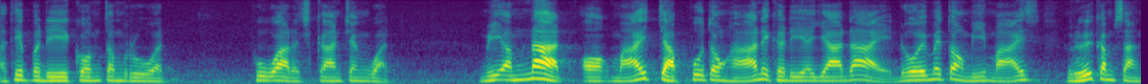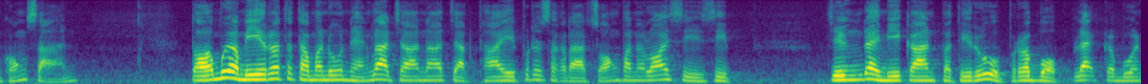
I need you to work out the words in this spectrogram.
อธิบดีกรมตำรวจ ผู้ว่าราชการจังหวัด มีอำนาจออกหมายจับผู้ต้องหาในคดีอาญาได้ โดยไม่ต้องมีหมายหรือคำสั่งของศาลต่อเมื่อมีรัฐธรรมนูญแห่งราชอาณาจักรไทยพุทธศักราช 2540 จึงได้มีการปฏิรูประบบและกระบวน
